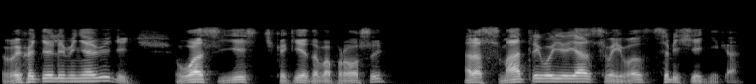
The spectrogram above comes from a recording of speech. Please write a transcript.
Вы хотели меня видеть?» У вас есть какие-то вопросы? Рассматриваю я своего собеседника.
